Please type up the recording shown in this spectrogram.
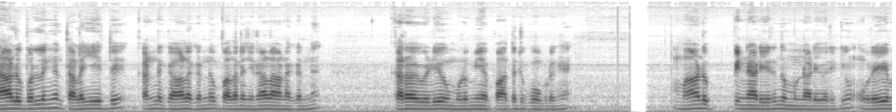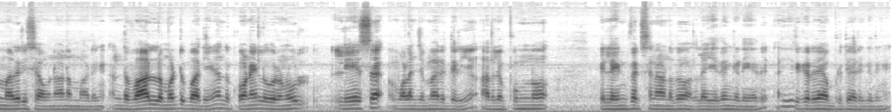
நாலு பல்லுங்க தலையீட்டு கண்ணு கால கண்ணு பதினஞ்சு நாள் ஆன கண்ணு. கறவை வீடியோ முழுமையாக பார்த்துட்டு கூப்பிடுங்க. மாடு பின்னாடி இருந்து முன்னாடி வரைக்கும் ஒரே மாதிரி சவனான மாடுங்க. அந்த வாலில் மட்டும் பார்த்தீங்கன்னா அந்த கொனையில் ஒரு நூல் லேசாக வளைஞ்ச மாதிரி தெரியும். அதில் புண்ணோ இல்லை இன்ஃபெக்ஷன் ஆனதோ அதெல்லாம் எதுவும் கிடையாது. அது இருக்கிறதே அப்படி தான் இருக்குதுங்க.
